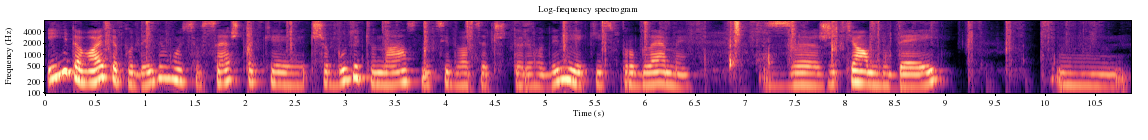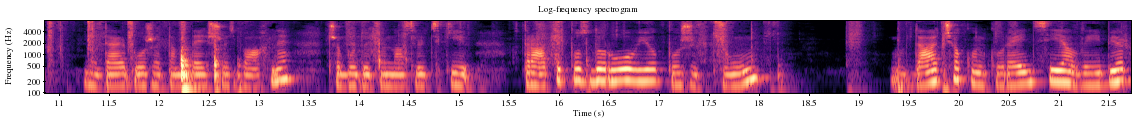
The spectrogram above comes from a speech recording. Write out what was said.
і давайте подивимося, все ж таки, чи будуть у нас на ці 24 години якісь проблеми з життям людей. Не дай Боже, там десь щось бахне. Чи будуть у нас людські втрати по здоров'ю, по життю, вдача, конкуренція, вибір.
